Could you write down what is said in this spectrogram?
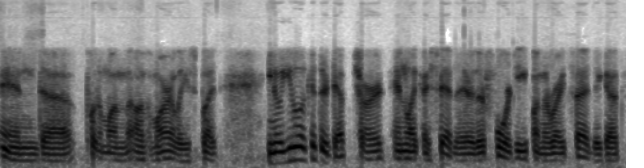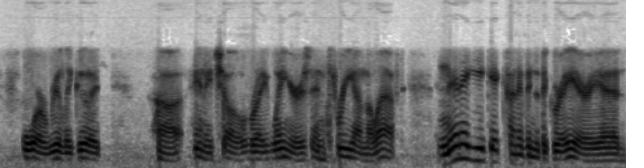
and uh, put him on on the Marlies. But you know, you look at their depth chart, and like I said, they're they're four deep on the right side. They got four really good uh, NHL right wingers and three on the left. And then you get kind of into the gray area, and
